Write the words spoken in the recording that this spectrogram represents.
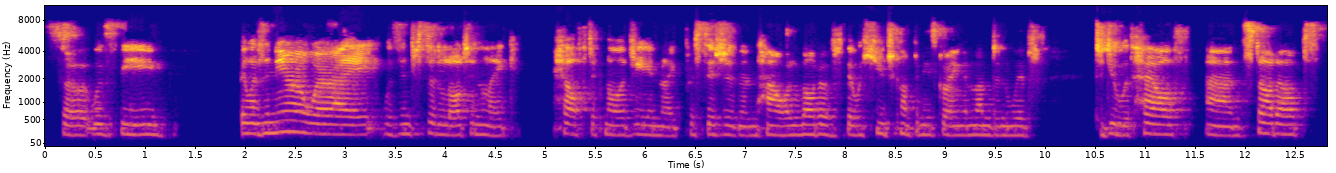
so it was the, there was an era where I was interested a lot in like health technology and like precision and how a lot of, there were huge companies growing in London with, to do with health and startups.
